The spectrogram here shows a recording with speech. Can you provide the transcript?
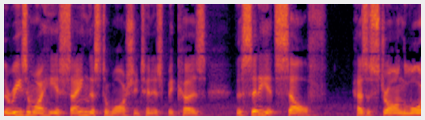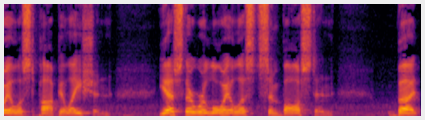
The reason why he is saying this to Washington is because the city itself has a strong loyalist population. Yes, there were loyalists in Boston, but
